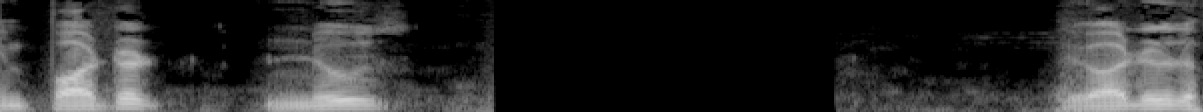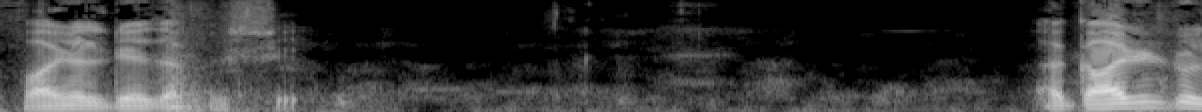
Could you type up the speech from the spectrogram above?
important news regarding the final days of history according to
